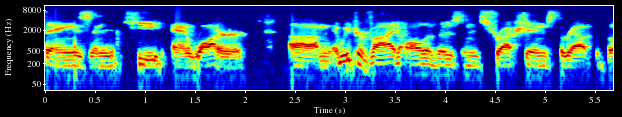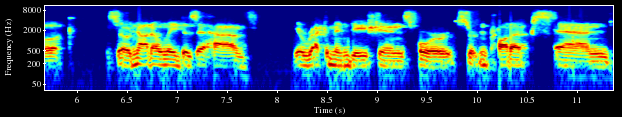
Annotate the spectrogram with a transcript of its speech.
things and heat and water. Um, and we provide all of those instructions throughout the book. So not only does it have you know, recommendations for certain products and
